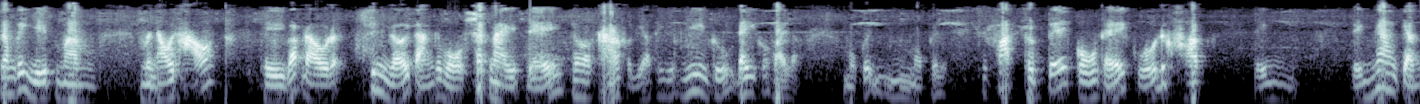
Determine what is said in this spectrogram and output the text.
Trong cái dịp mà mình hội thảo thì bắt đầu đó, xin gửi tặng cái bộ sách này để cho cả Phật giáo thế giới nghiên cứu. Đây có phải là một cái một cái, cái pháp thực tế cụ thể của Đức Phật để để ngăn chặn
